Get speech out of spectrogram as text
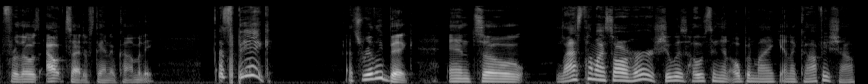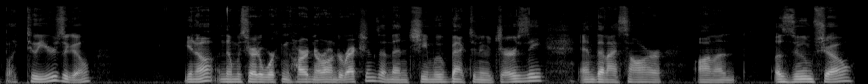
for those outside of stand-up comedy. That's big. That's really big. And so last time I saw her, she was hosting an open mic in a coffee shop like two years ago. You know, and then we started working hard in our own directions, and then she moved back to New Jersey, and then I saw her on a, a Zoom show,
